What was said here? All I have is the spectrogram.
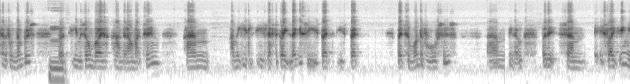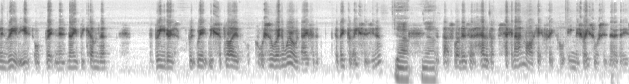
telephone numbers. Hmm. But he was owned by Hamdan Al Maktoum. Um, I mean, he's, he's left a great legacy. He's bred, he's bred, bred some wonderful horses. Um, you know, but it's um, it's like England really, or Britain has now become the, the breeders. We, we, we supply horses all around the world now for the, the big races. You know, Yeah. Yeah. that's why there's a hell of a second-hand market for English racehorses nowadays.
